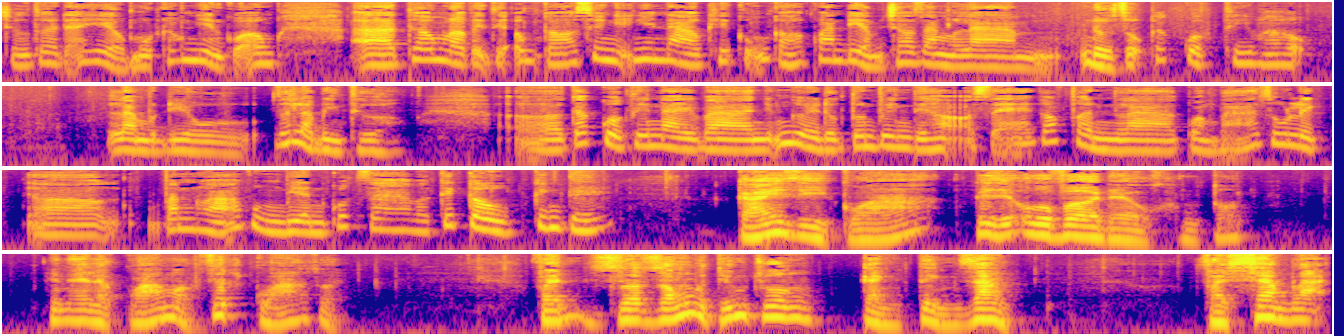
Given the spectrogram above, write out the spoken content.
chúng tôi đã hiểu một góc nhìn của ông. À, thưa ông là vậy thì ông có suy nghĩ như nào khi cũng có quan điểm cho rằng là nở rộ các cuộc thi hoa hậu là một điều rất là bình thường. À, các cuộc thi này và những người được tôn vinh thì họ sẽ góp phần là quảng bá du lịch, à, văn hóa vùng miền quốc gia và kích cầu kinh tế. Cái gì quá, cái gì over đều không tốt. Hiện nay là quá mà rất quá rồi. Phải giống một tiếng chuông cảnh tỉnh rằng phải xem lại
